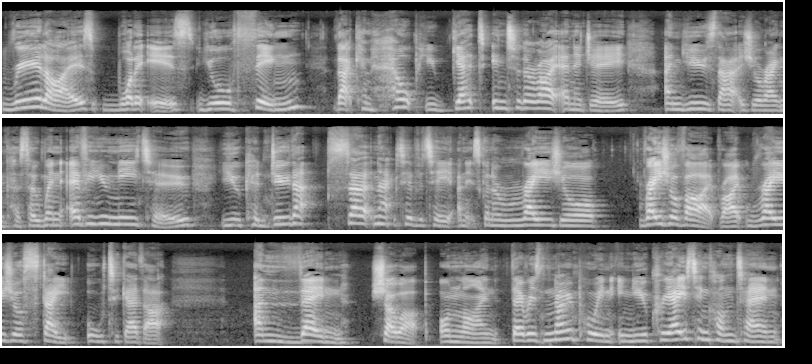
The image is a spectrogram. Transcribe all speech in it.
realize what it is, your thing that can help you get into the right energy and use that as your anchor. So, whenever you need to, you can do that certain activity and it's going to raise your raise your vibe, right? Raise your state altogether. And then show up online. There is no point in you creating content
